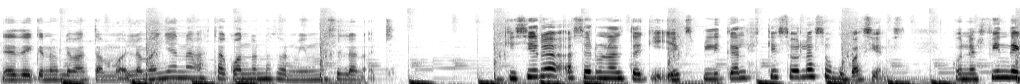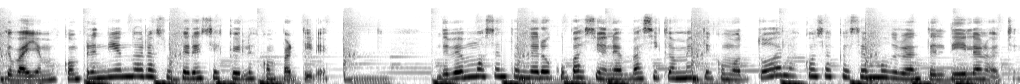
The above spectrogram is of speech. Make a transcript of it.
desde que nos levantamos en la mañana hasta cuando nos dormimos en la noche. Quisiera hacer un alto aquí y explicarles qué son las ocupaciones, con el fin de que vayamos comprendiendo las sugerencias que hoy les compartiré. Debemos entender ocupaciones básicamente como todas las cosas que hacemos durante el día y la noche.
